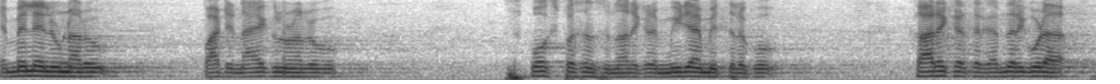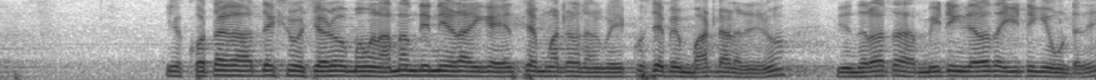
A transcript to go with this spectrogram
ఎమ్మెల్యేలు ఉన్నారు. పార్టీ నాయకులు ఉన్నారు. స్పోక్స్ పర్సన్స్ ఉన్నారు. ఇక్కడ మీడియా మిత్రులకు కార్యకర్తలకు అందరికీ కూడా ఇక కొత్తగా అధ్యక్షుడు వచ్చాడు మమ్మల్ని అన్నం తినేడా ఇంకా ఎంతసేపు మాట్లాడదాను ఎక్కువసేపు ఏం మాట్లాడాను నేను. దీని తర్వాత మీటింగ్ తర్వాత ఈటింగే ఉంటుంది?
